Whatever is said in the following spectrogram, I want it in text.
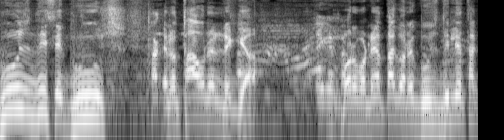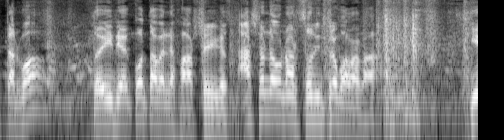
ঘুষ দিছে ঘুষ। এটা থাওরের লেগিয়া। বড় বড় নেতা করে ঘুষ দিলে থাকতার তো এই কথা বেলা ফার্স্ট হয়ে গেছে। আসলে ওনার চরিত্র ভালো না। কে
